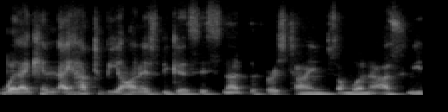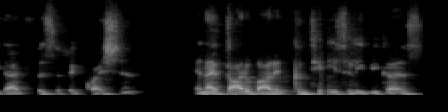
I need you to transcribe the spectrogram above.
well i can i have to be honest because it's not the first time someone asked me that specific question. And I've thought about it continuously because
